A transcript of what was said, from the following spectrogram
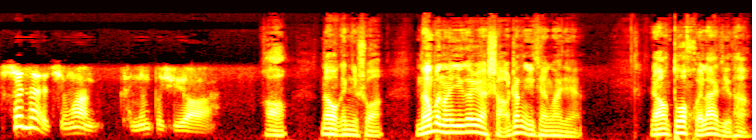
现在的情况肯定不需要啊。好，那我跟你说，能不能一个月少挣一千块钱，然后多回来几趟，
